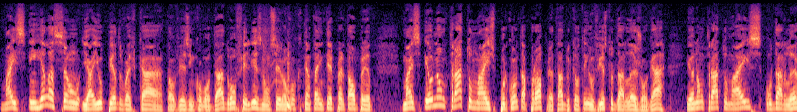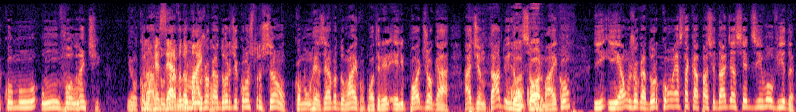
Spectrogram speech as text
Mas em relação, e aí o Pedro vai ficar talvez incomodado ou feliz, não sei, não vou tentar interpretar o Pedro. Mas eu não trato mais, por conta própria, tá? Do que eu tenho visto o Darlan jogar, eu não trato mais o Darlan como um volante eu como reserva do Michael. Como jogador de construção, como um reserva do Michael Potter. Ele, ele pode jogar adiantado em relação ao Michael. E, e, é um jogador com esta capacidade a ser desenvolvida.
